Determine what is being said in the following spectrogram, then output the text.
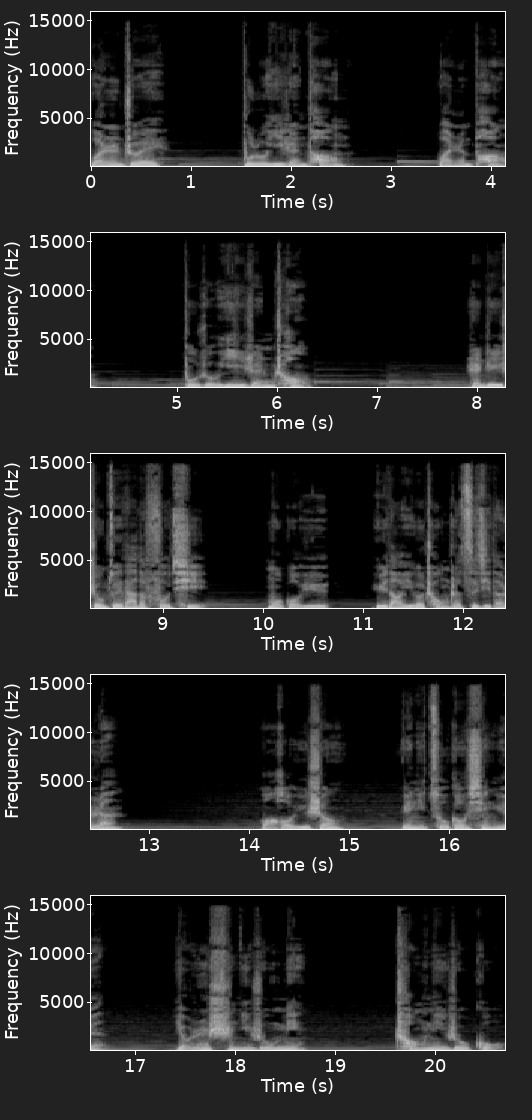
万人追，不如一人疼；万人捧。不如一人宠。人这一生最大的福气，莫过于遇到一个宠着自己的人。往后余生，愿你足够幸运，有人视你如命，宠你入骨。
